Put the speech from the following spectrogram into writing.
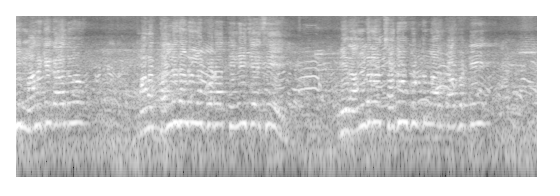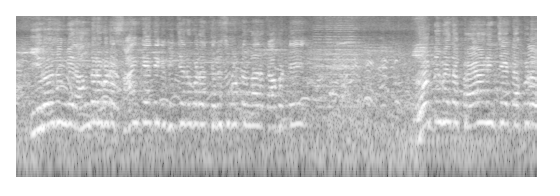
ఇది మనకి కాదు మన తల్లిదండ్రులకు కూడా తెలియజేసి మీరందరూ చదువుకుంటున్నారు కాబట్టి ఈరోజు మీరందరూ కూడా సాంకేతిక విద్యను కూడా తెలుసుకుంటున్నారు కాబట్టి రోడ్డు మీద ప్రయాణించేటప్పుడు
